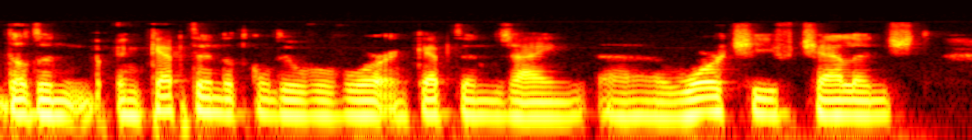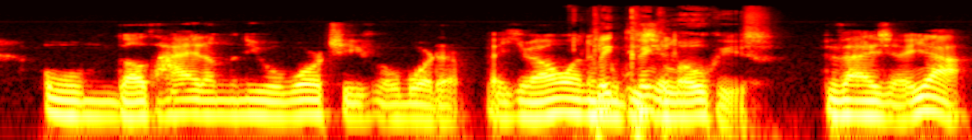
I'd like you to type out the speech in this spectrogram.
dat een, een captain, dat komt heel veel voor, een captain zijn war chief challenged omdat hij dan de nieuwe war chief wil worden, weet je wel? En klinkt, klinkt logisch. Bewijzen, ja.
